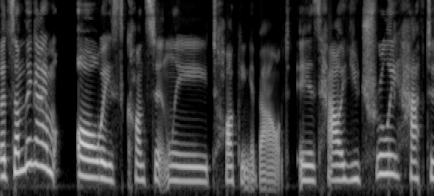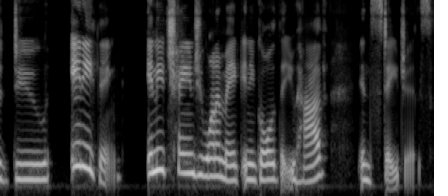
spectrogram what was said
But something I'm always constantly talking about is how you truly have to do anything, any change you want to make, any goal that you have in stages.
